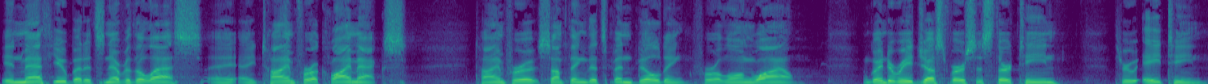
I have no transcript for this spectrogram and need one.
in Matthew, but it's nevertheless a, a time for a climax, time for a, something that's been building for a long while. I'm going to read just verses 13 through 18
